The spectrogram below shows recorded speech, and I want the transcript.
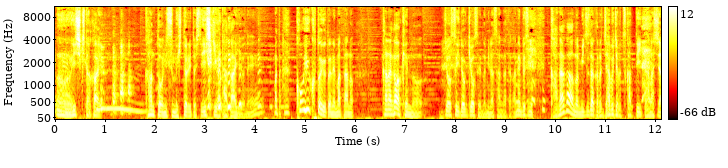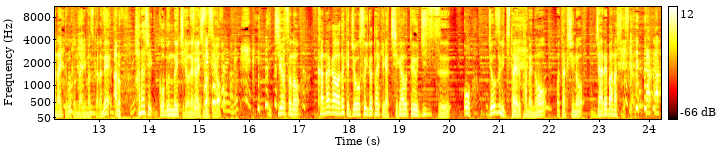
ー意識が高い。うん意識高い。うん。関東に住む一人として意識が高いよね。またこういうことを言うとねまたあの神奈川県の上水道行政の皆さん方がね別に神奈川の水だからジャブジャブ使っていいって話じゃないってことになりますからね。あの話5分の1でお願いしますよ。一応その神奈川だけ上水道体系が違うという事実を上手に伝えるための私のじゃれ話ですから。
